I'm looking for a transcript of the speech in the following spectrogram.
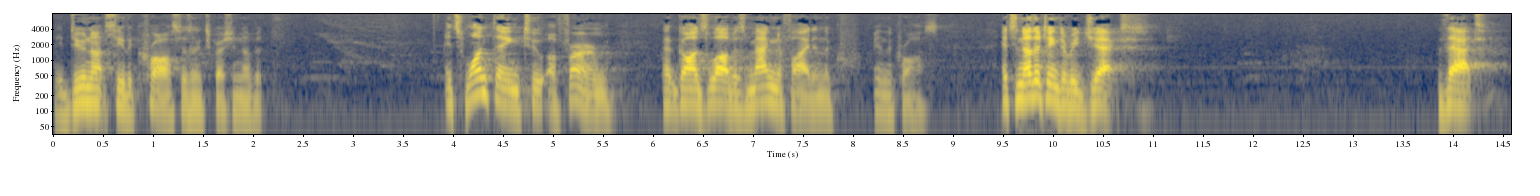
They do not see the cross as an expression of it. It's one thing to affirm that God's love is magnified in the, in the cross, it's another thing to reject that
